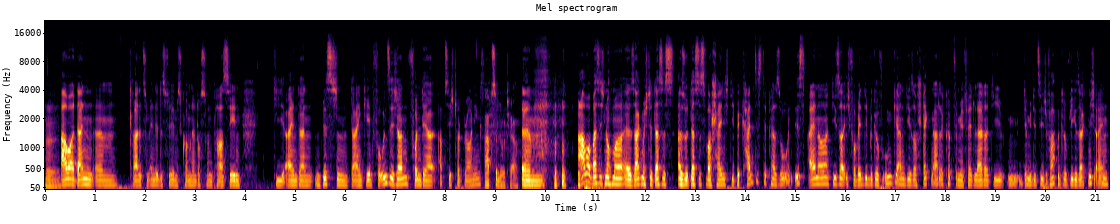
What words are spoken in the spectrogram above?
Hm. Aber dann ähm, gerade zum Ende des Films kommen dann doch so ein paar Szenen, die einen dann ein bisschen dahingehend verunsichern von der Absicht Todd Brownings. Absolut, ja. Ähm, aber was ich nochmal äh, sagen möchte, das ist, also das ist wahrscheinlich die bekannteste Person, ist einer dieser, ich verwende den Begriff ungern, dieser Stecknadelköpfe. Mir fällt leider die, der medizinische Fachbegriff, wie gesagt, nicht ein.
